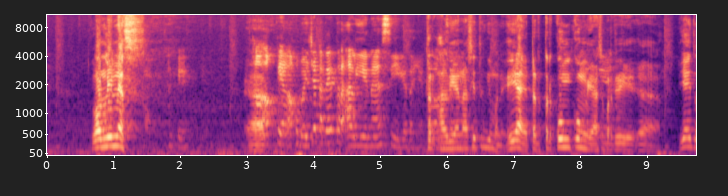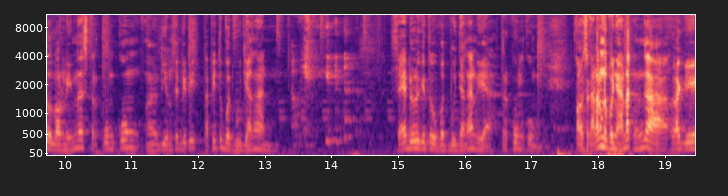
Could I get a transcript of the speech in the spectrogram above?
Loneliness. Ya, Kalau aku yang aku baca katanya teralienasi katanya. Teralienasi itu gimana? Iya, ter terkungkung ya seperti eh, ya itu loneliness, terkungkung, eh, diam sendiri, tapi itu buat bujangan. Oke. Saya dulu gitu buat bujangan iya, terkungkung. Kalau sekarang udah punya anak enggak, lagi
